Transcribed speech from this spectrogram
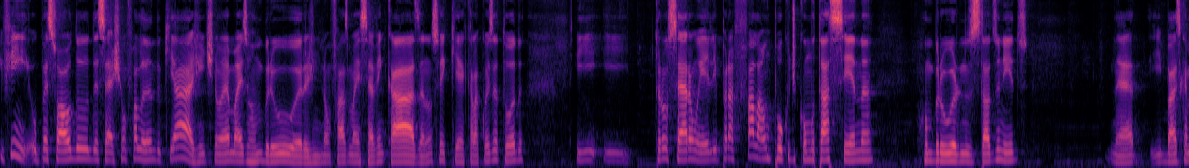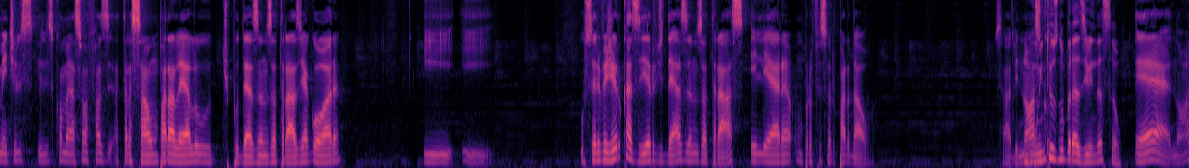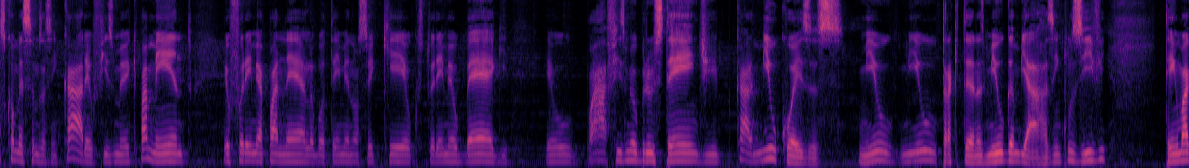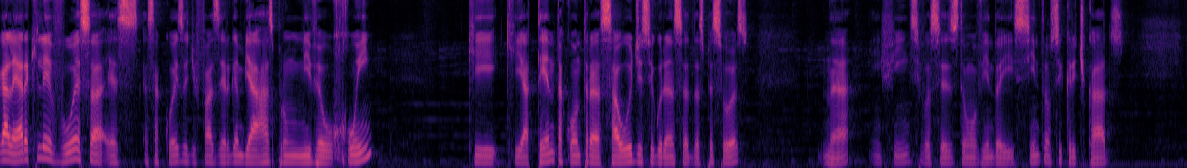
enfim, o pessoal do The Session falando que ah, a gente não é mais homebrewer, a gente não faz mais serve em casa, não sei o que, aquela coisa toda. E, e trouxeram ele para falar um pouco de como tá a cena homebrewer nos Estados Unidos né? E basicamente eles, eles começam a, fazer, a traçar um paralelo, tipo, 10 anos atrás e agora. E, e, o cervejeiro caseiro de 10 anos atrás, ele era um professor pardal. Sabe? Nós Muitos no Brasil ainda são. É, nós começamos assim, cara, eu fiz meu equipamento, eu furei minha panela, eu botei meu não sei o que, eu costurei meu bag, eu ah, fiz meu brew stand, cara, mil coisas mil, mil tractanas, mil gambiarras. Inclusive, tem uma galera que levou essa, essa coisa de fazer gambiarras para um nível ruim, que, que atenta contra a saúde e segurança das pessoas. Né? Enfim, se vocês estão ouvindo aí, sintam-se criticados.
